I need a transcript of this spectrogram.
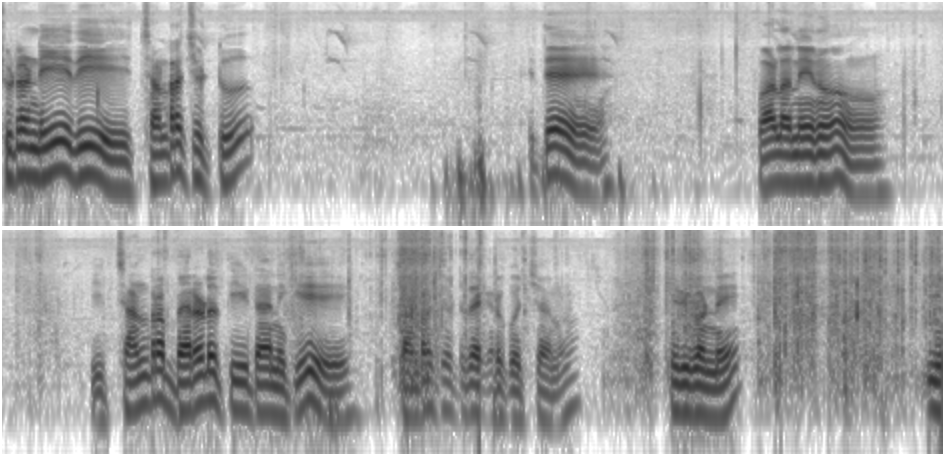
చూడండి ఇది చండ్ర చెట్టు. అయితే వాళ్ళ నేను ఈ చండ్ర బెరడు తీయటానికి చండ్ర చెట్టు దగ్గరకు వచ్చాను. ఇదిగోండి ఈ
